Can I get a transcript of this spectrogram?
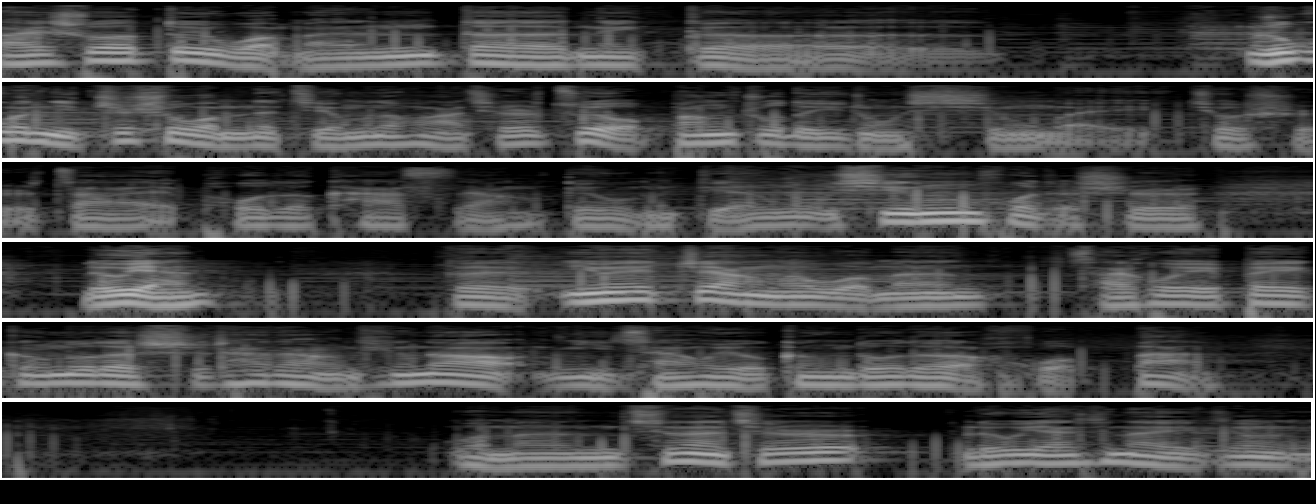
来说，对我们的那个如果你支持我们的节目的话，其实最有帮助的一种行为，就是在 Podcast 上给我们点五星或者是留言。对，因为这样呢，我们才会被更多的时差党听到，你才会有更多的伙伴。我们现在其实留言现在已经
